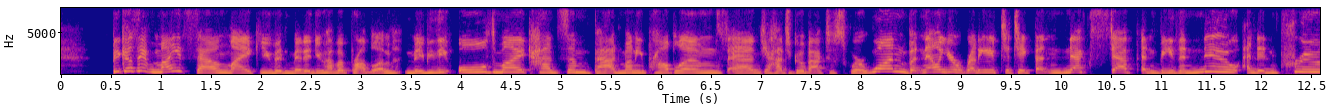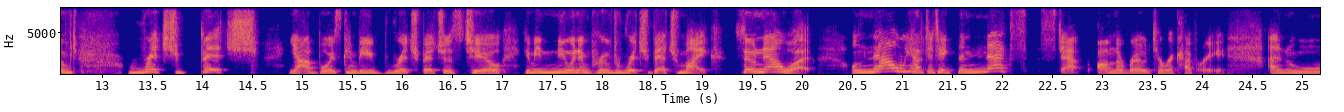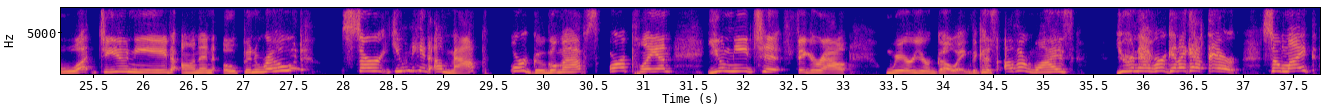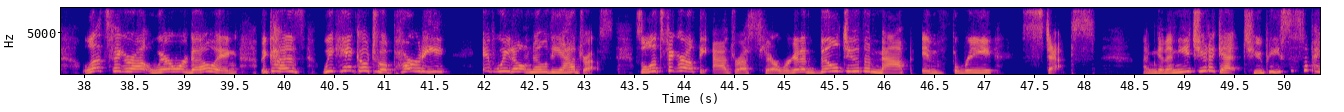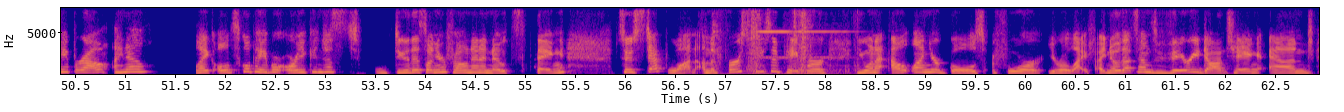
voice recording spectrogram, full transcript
Because it might sound like you've admitted you have a problem. Maybe the old Mike had some bad money problems and you had to go back to square one, but now you're ready to take that next step and be the new and improved rich bitch. Yeah, boys can be rich bitches too. You be new and improved rich bitch Mike. So now what? Well, now we have to take the next step on the road to recovery. And what do you need on an open road? Sir, you need a map or Google Maps or a plan. You need to figure out where you're going because otherwise, you're never going to get there. So, Mike, let's figure out where we're going because we can't go to a party if we don't know the address. So, let's figure out the address here. We're going to build you the map in three steps. I'm going to need you to get two pieces of paper out. I know like old school paper, or you can just do this on your phone in a notes thing. So, step one on the first piece of paper, you want to outline your goals for your life. I know that sounds very daunting, and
